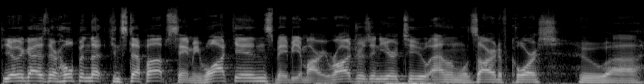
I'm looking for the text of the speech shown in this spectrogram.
The other guys they're hoping that can step up: Sammy Watkins, maybe Amari Rodgers in year two, Allen Lazard, of course, who uh,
